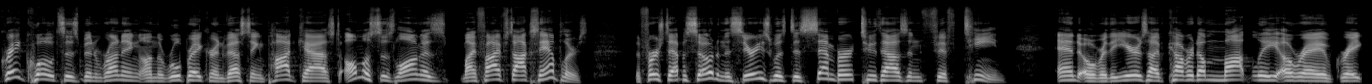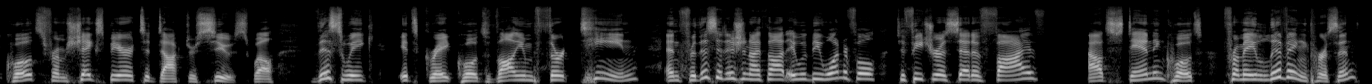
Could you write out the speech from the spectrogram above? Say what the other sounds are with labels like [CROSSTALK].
Great Quotes has been running on the Rule Breaker Investing podcast almost as long as my five stock samplers. The first episode in the series was December 2015. And over the years, I've covered a motley array of great quotes from Shakespeare to Dr. Seuss. Well, this week, it's Great Quotes Volume 13. And for this edition, I thought it would be wonderful to feature a set of five outstanding quotes from a living person,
